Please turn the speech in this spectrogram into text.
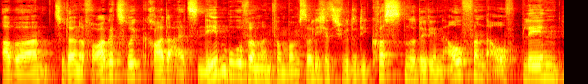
Aber zu deiner Frage zurück, gerade als Nebenberufler am Anfang, warum soll ich jetzt wieder die Kosten oder den Aufwand aufblähen?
